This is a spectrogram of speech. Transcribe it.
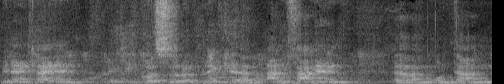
mit einem kleinen, wirklich kurzen Rückblick ähm, anfangen ähm, und dann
